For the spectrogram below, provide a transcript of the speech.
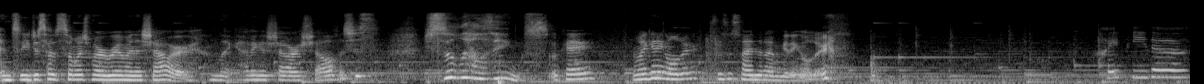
and so you just have so much more room in the shower. And like having a shower shelf, it's just, just the little things, okay? Am I getting older? Is this a sign that I'm getting older? Hi, Peter.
